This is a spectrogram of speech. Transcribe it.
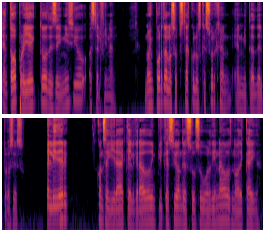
en todo proyecto desde inicio hasta el final. No importa los obstáculos que surjan en mitad del proceso. El líder conseguirá que el grado de implicación de sus subordinados no decaiga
